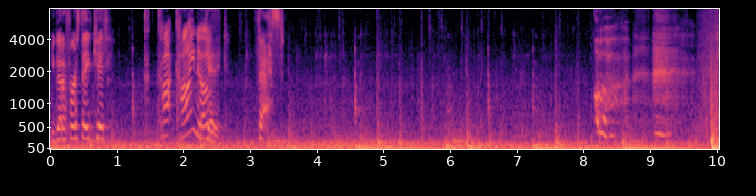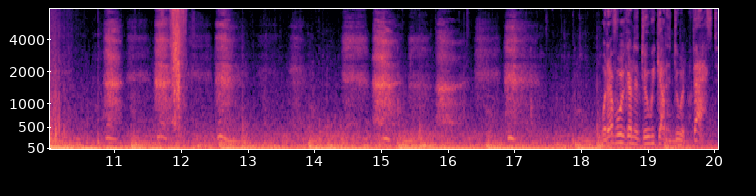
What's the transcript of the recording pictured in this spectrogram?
You got a first aid kit? Ki- kind of. Get it. Fast. Whatever we're gonna do, we gotta do it fast.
